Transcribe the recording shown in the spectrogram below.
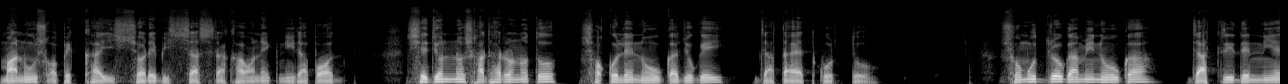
মানুষ অপেক্ষা ঈশ্বরে বিশ্বাস রাখা অনেক নিরাপদ সেজন্য সাধারণত সকলে নৌকাযোগেই যাতায়াত করত। সমুদ্রগামী নৌকা যাত্রীদের নিয়ে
